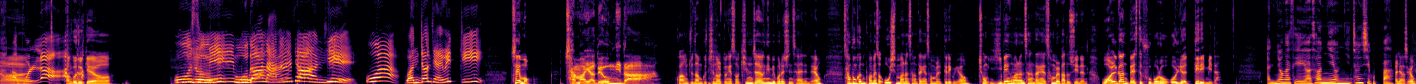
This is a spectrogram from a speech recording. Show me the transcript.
아, 몰라. 광고 드릴게요. 웃음이 묻어나는 편지. 우와, 완전 재밌지. 제목 참아야 되옵니다. 광주 남구 진월동에서 김자영 님이 보내신 사연인데요. 상품권 포함해서 50만 원 상당의 선물 드리고요. 총 200만 원 상당의 선물 받을 수 있는 월간 베스트 후보로 올려 드립니다. 안녕하세요. 선희 언니, 천식 오빠. 안녕하세요.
